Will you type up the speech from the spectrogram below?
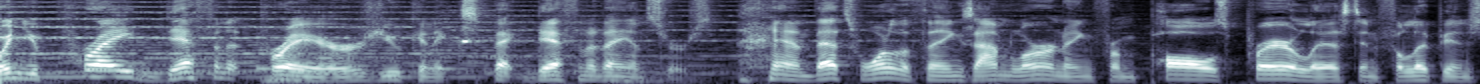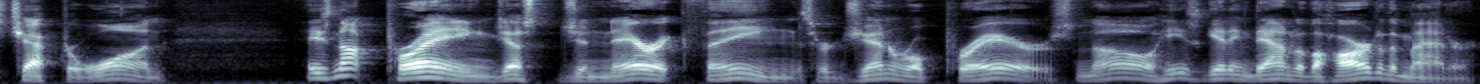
When you pray definite prayers, you can expect definite answers. And that's one of the things I'm learning from Paul's prayer list in Philippians chapter 1. He's not praying just generic things or general prayers. No, he's getting down to the heart of the matter.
